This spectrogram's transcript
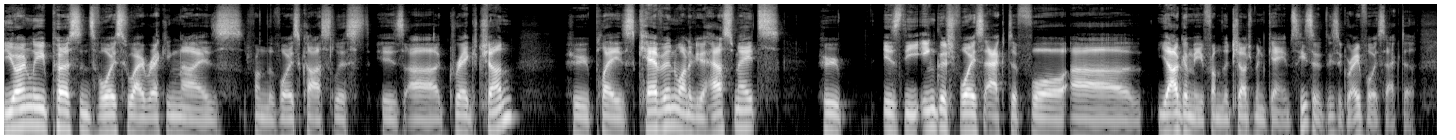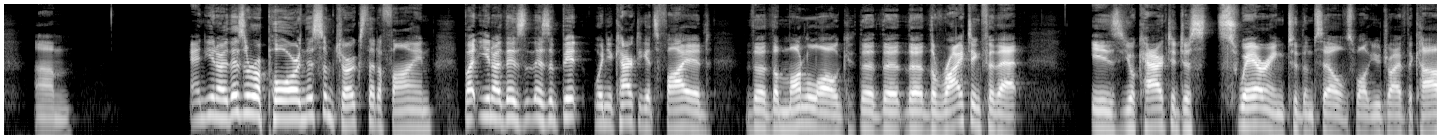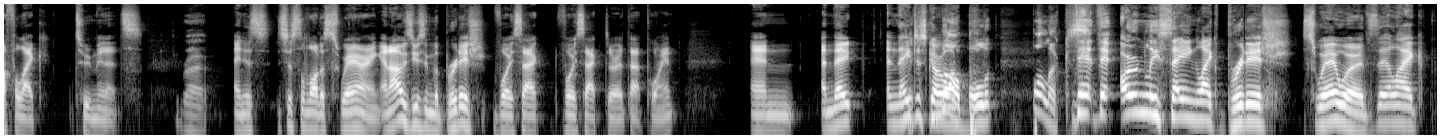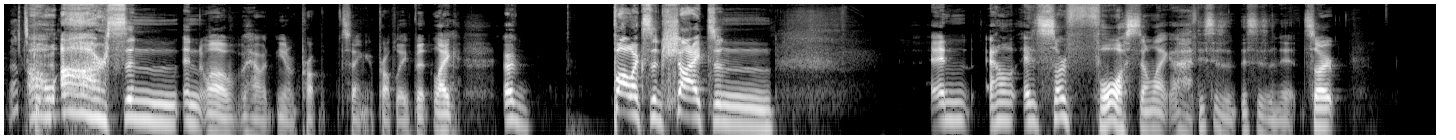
the only person's voice who I recognize from the voice cast list is uh, Greg Chun, who plays Kevin, one of your housemates, who is the English voice actor for uh, Yagami from the Judgment Games. He's a he's a great voice actor. Um, and you know, there's a rapport and there's some jokes that are fine, but you know, there's there's a bit when your character gets fired, the the monologue, the the the the writing for that is your character just swearing to themselves while you drive the car for like two minutes, Right. and it's it's just a lot of swearing. And I was using the British voice act voice actor at that point, and and they and they just go on all. Bollocks. They're they're only saying like British swear words. They're like That's oh arse and and well how you know prop, saying it properly, but like uh, bollocks and shite and and, and it's so forced. I'm like ah this isn't this isn't it. So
